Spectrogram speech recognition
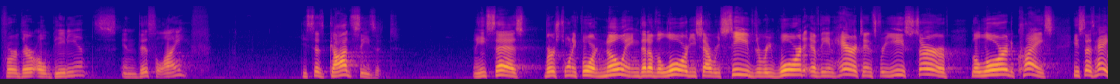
for their obedience in this life, he says, God sees it. And he says, verse 24, knowing that of the Lord ye shall receive the reward of the inheritance, for ye serve the Lord Christ. He says, hey,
